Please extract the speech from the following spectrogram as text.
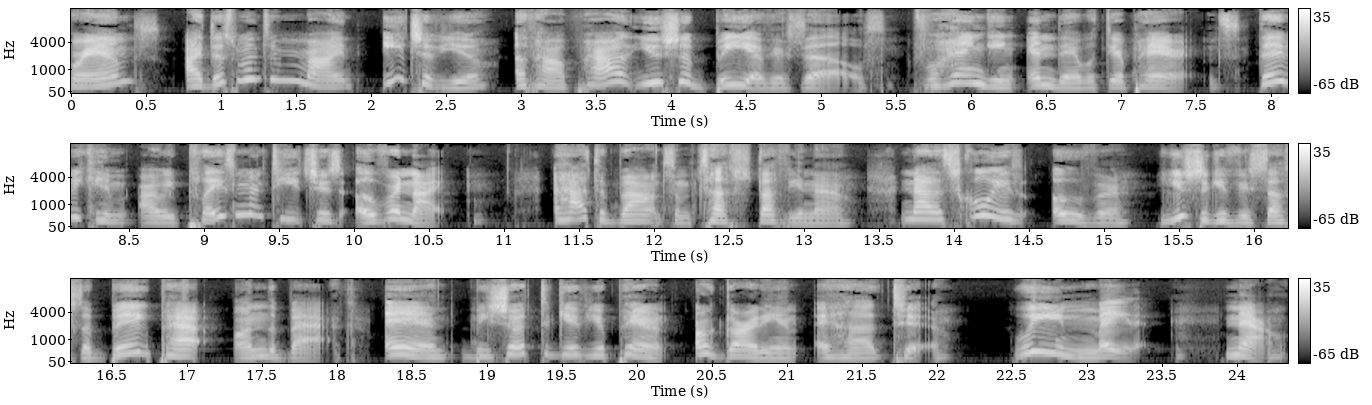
friends. I just want to remind each of you of how proud you should be of yourselves for hanging in there with your parents. They became our replacement teachers overnight and had to balance some tough stuff, you know. Now the school year's over. You should give yourselves a big pat on the back. And be sure to give your parent or guardian a hug too. We made it. Now,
